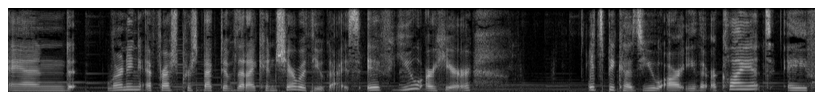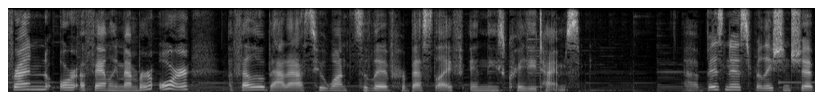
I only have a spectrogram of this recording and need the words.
and learning a fresh perspective that I can share with you guys. If you are here, it's because you are either a client, a friend, or a family member, or a fellow badass who wants to live her best life in these crazy times. Uh, business, relationship,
